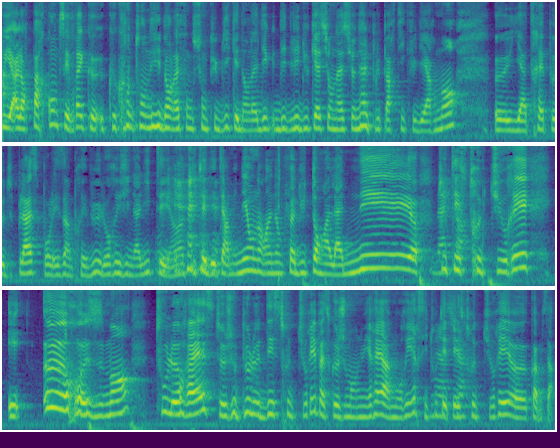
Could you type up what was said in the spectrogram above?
oui. Alors par contre, c'est vrai que, que, quand on est dans la fonction publique et dans l'éducation nationale plus particulièrement, euh, il y a très peu de place pour les imprévus et l'originalité. Hein. Tout est déterminé, on aura un emploi du temps à l'année, tout est structuré. Et heureusement, tout le reste, je peux le déstructurer parce que je m'ennuierais à mourir si tout était structuré euh, comme ça.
